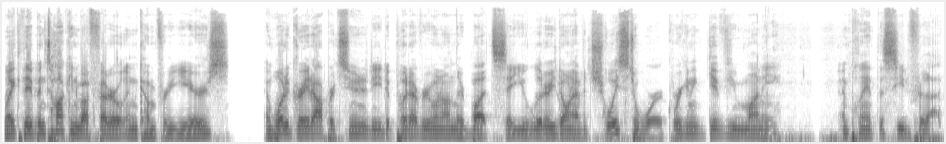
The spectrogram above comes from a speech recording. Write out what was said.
Like they've been talking about federal income for years, and what a great opportunity to put everyone on their butts. Say you literally don't have a choice to work. We're gonna give you money, and plant the seed for that.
